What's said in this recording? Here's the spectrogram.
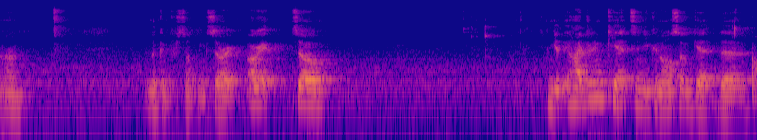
um, looking for something. Sorry. Okay, so you can get the hydrogen kits, and you can also get the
